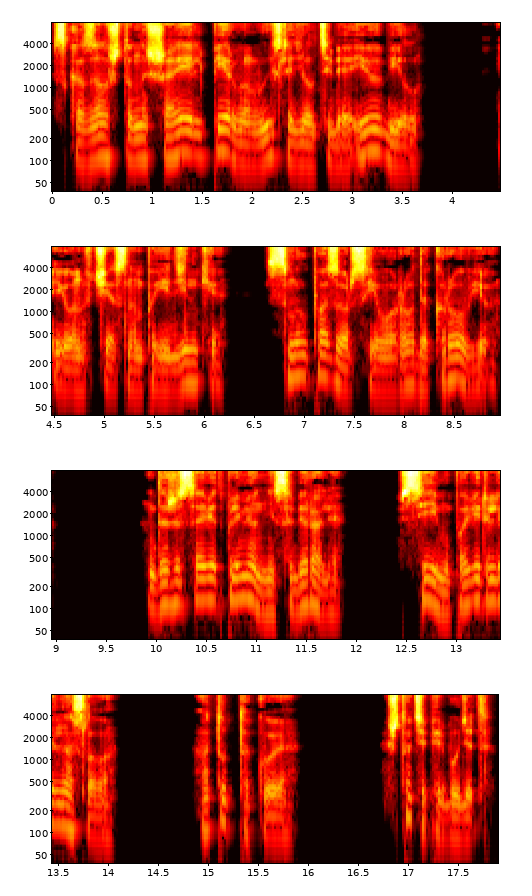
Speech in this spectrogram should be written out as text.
Сказал, что Нашаэль первым выследил тебя и убил. И он в честном поединке смыл позор с его рода кровью. Даже совет племен не собирали. Все ему поверили на слово. А тут такое. Что теперь будет?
